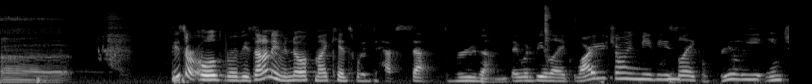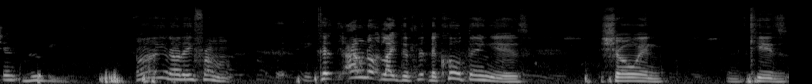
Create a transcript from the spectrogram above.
Uh, These are old movies. I don't even know if my kids would have sat through them. They would be like, "Why are you showing me these like really ancient movies?" well, you know, they from. Cause I don't know. Like the the cool thing is showing kids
